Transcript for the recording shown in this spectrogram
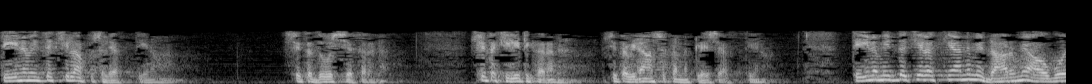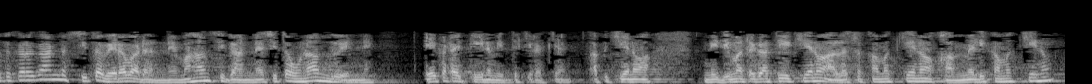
තීන මිද්ද කියලා අකුසලයක් තියෙනවා. සිත දෝෂ්‍ය කරන. සිත කිලිටි කරන. සිත විනාශ කරන ක්ලේශයක් තියෙනවා. තීන මිද්ද කියලා කියන්නේ මේ ධර්මය අවබෝධ කරගන්න සිත වෙරවඩන්නේ, මහන්සි ගන්න, සිත උනන්දු වෙන්නේ. ඒකටයි තීන මිද්ද කියලා කියන්නේ. අපි කියනවා නිදිමත ගතිය කියනවා, අලසකම කියනවා, කම්මැලිකම කියනවා.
